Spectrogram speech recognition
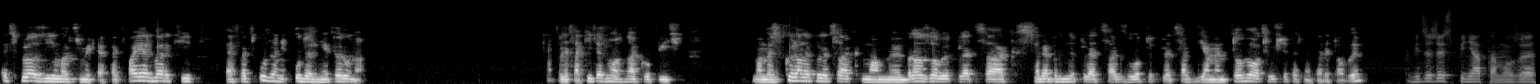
eksplozji, możecie mieć efekt fajerwerki, efekt uderzenia, pioruna. Plecaki też można kupić. Mamy skórzany plecak, mamy brązowy plecak, srebrny plecak, złoty plecak, diamentowy, oczywiście też netarytowy. Widzę, że jest piniata, może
